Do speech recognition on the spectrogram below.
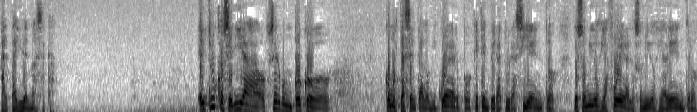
al país del más acá. El truco sería, observo un poco cómo está sentado mi cuerpo, qué temperatura siento, los sonidos de afuera, los sonidos de adentro.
